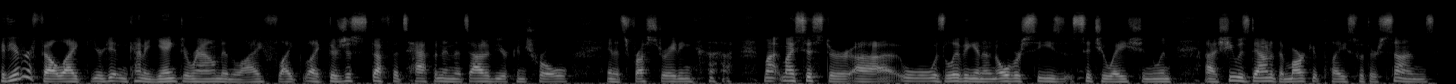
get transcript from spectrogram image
Have you ever felt like you're getting kind of yanked around in life? Like, like there's just stuff that's happening that's out of your control and it's frustrating? my, my sister uh, was living in an overseas situation when uh, she was down at the marketplace with her sons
